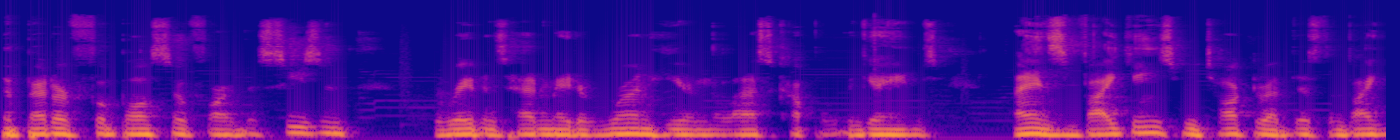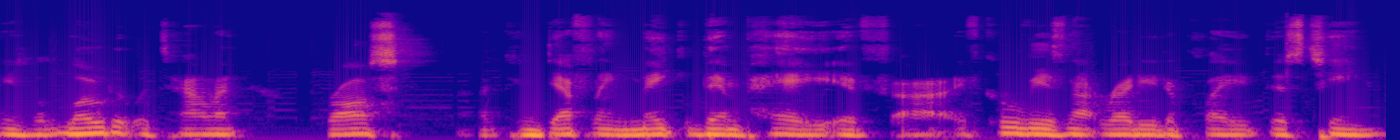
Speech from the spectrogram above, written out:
the better football so far this season. The Ravens had made a run here in the last couple of games. Lions Vikings, we talked about this. The Vikings are loaded with talent. Ross uh, can definitely make them pay if uh, if Cooley is not ready to play this team.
